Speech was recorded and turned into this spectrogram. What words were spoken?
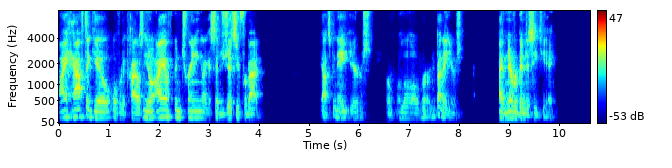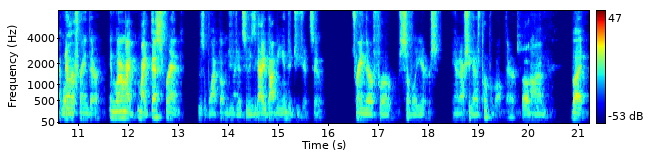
I have to go over to Caio's. You know, I have been training, like I said, jiu-jitsu for about yeah, it's been eight years or a little over, about eight years. I've never been to CTA. I've wow. never trained there. And one of my my best friend, who's a black belt in jiu-jitsu, he's the guy who got me into jiu-jitsu, trained there for several years and actually got his purple belt there. Okay. Um, but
